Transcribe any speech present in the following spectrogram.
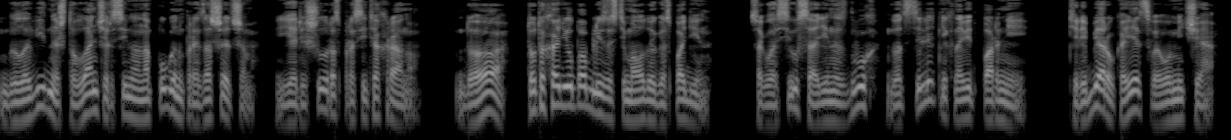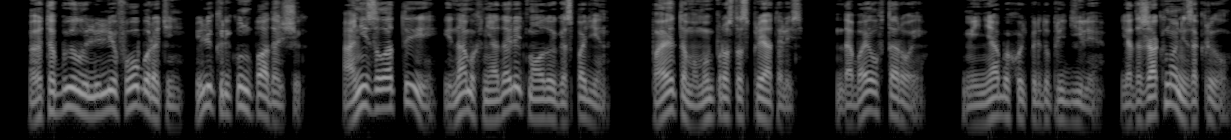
Было видно, что Ланчер сильно напуган произошедшим, и я решил расспросить охрану. «Да, кто-то ходил поблизости, молодой господин», — согласился один из двух двадцатилетних на вид парней, теребя рукоять своего меча. «Это был или лев-оборотень, или крикун-падальщик. Они золотые, и нам их не одолеть, молодой господин. Поэтому мы просто спрятались», — добавил второй. «Меня бы хоть предупредили. Я даже окно не закрыл.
